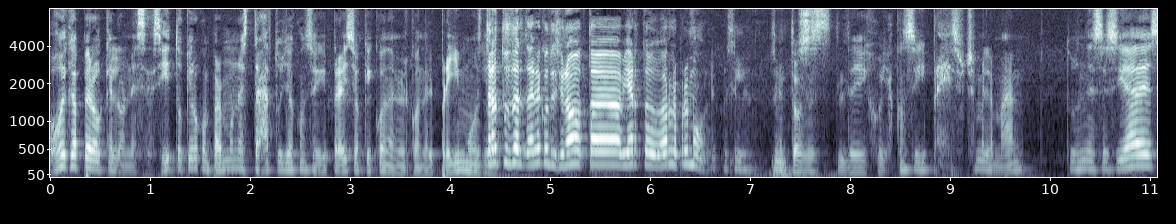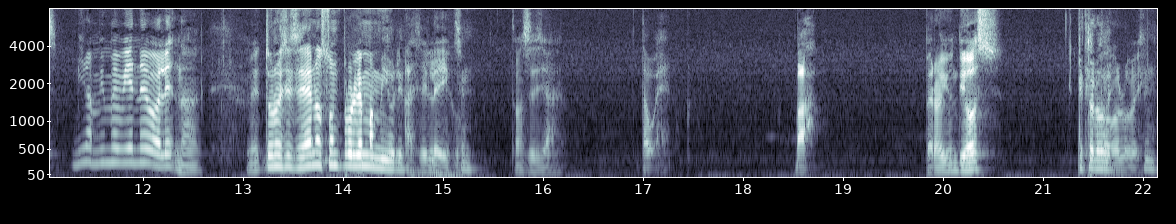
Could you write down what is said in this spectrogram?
Oiga, pero que lo necesito, quiero comprarme un Stratus, ya conseguí precio aquí con el, con el primo. Stratus del aire acondicionado está abierto, agarlo primo. Entonces le dijo, ya conseguí precio, échame la mano. Tus necesidades, mira, a mí me viene vale. No, Tus necesidades no son problema mío. así le dijo. Sí. Entonces ya, está bueno. Va. Pero hay un Dios Que todo todo lo ve. Sí.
